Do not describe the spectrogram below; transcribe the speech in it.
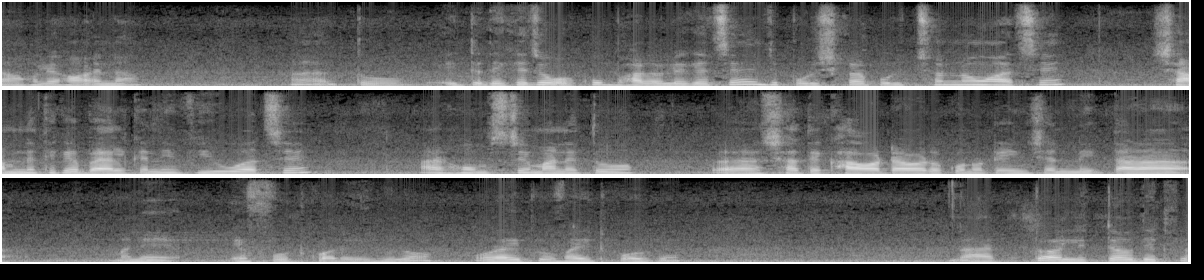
না হলে হয় না। হ্যাঁ তো এটা দেখেছে ওর খুব ভালো লেগেছে, যে পরিষ্কার পরিচ্ছন্নও আছে, সামনে থেকে ব্যালকানি ভিউ আছে, আর হোমস্টে মানে তো সাথে খাওয়া টাওয়ারও কোনো টেনশন নেই, তারা মানে এফোর্ড করে এগুলো, ওরাই প্রোভাইড করবে। আর টয়লেটটাও দেখল,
